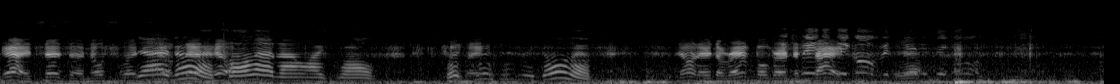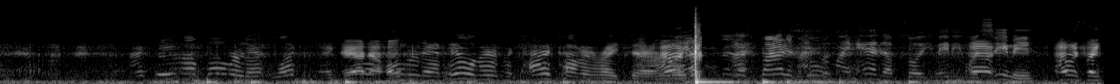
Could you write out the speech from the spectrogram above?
Yeah, it says uh, no sludge Yeah, I know. I saw that, and I'm like, well, which way late. go then? No, there's a ramp over on the side. go? Which way did they go? I came up over that what? I came Yeah, the up home- over that hill, there's a car coming right there. I I'm was like, I, I put my hand up so you maybe you would Uh, see me. I was like,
